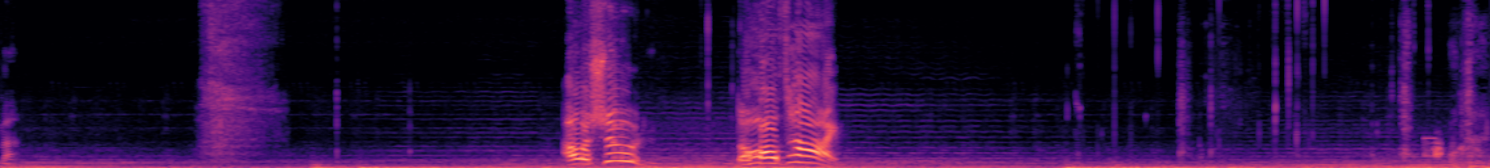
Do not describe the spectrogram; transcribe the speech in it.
Time. I was shooting the whole time. Okay,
